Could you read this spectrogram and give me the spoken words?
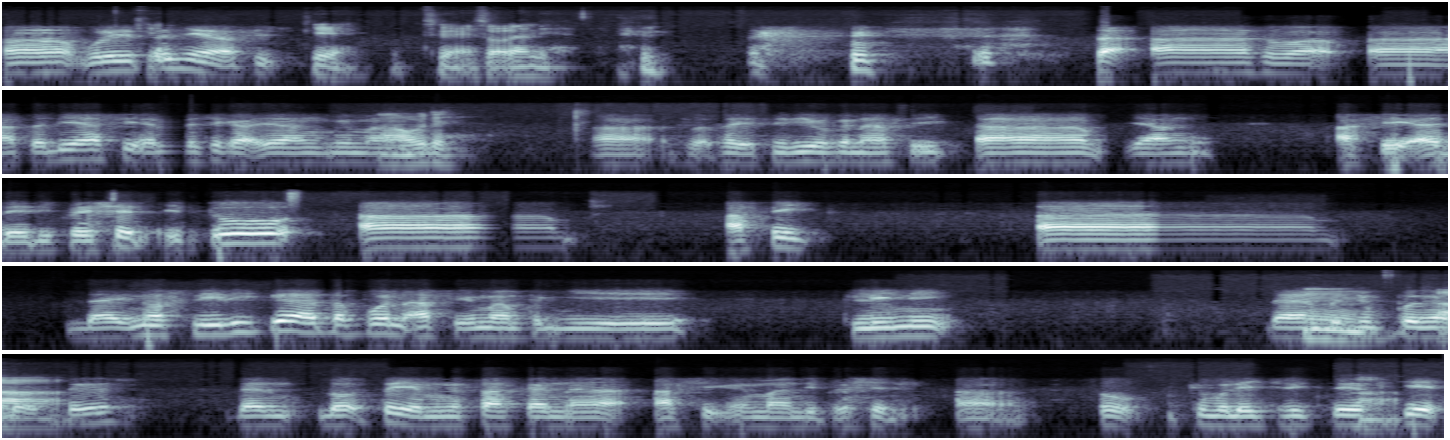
uh, boleh okay. tanya Afiq? Okay, itu soalan dia. tak, uh, sebab uh, tadi Afiq ada cakap yang memang ah, boleh uh, sebab saya sendiri kena Afiq uh, yang Afiq ada depression itu uh, Afiq uh, diagnose sendiri ke ataupun Afiq memang pergi klinik dan hmm. berjumpa dengan uh. doktor dan doktor yang mengesahkan uh, Afiq memang depression. Uh, so mungkin boleh cerita uh. sikit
